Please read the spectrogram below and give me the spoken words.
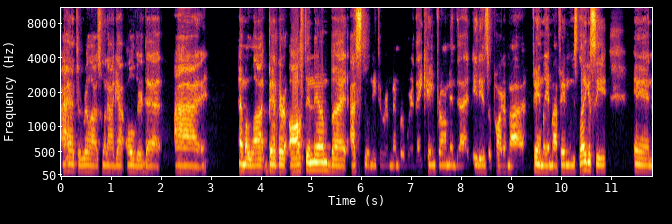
I had to realize when I got older that I am a lot better off than them, but I still need to remember where they came from and that it is a part of my family and my family's legacy. And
